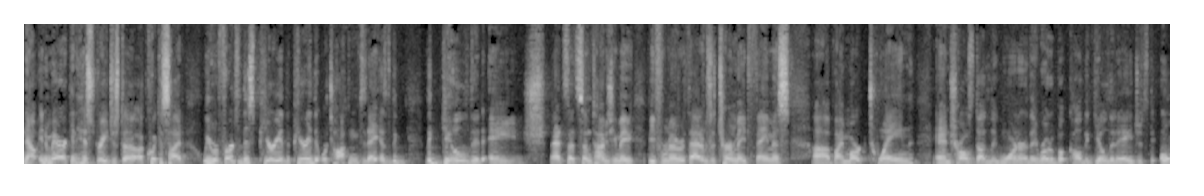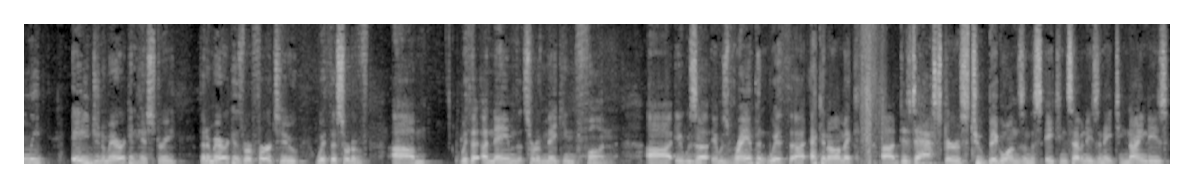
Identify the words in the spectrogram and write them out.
Now, in American history, just a, a, quick aside, we refer to this period, the period that we're talking today, as the, the Gilded Age. That's, that's sometimes you may be familiar with that. It was a term made famous uh, by Mark Twain and Charles Dudley Warner. They wrote a book called The Gilded Age. It's the only age in American history that Americans refer to with a sort of um, with a, a name that's sort of making fun. Uh, it, was, uh, it was rampant with uh, economic uh, disasters, two big ones in the 1870s and 1890s,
